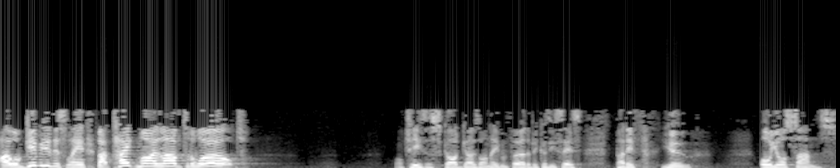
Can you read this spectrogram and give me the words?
I will give you this land, but take my love to the world. Well, Jesus, God goes on even further because He says, but if you or your sons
